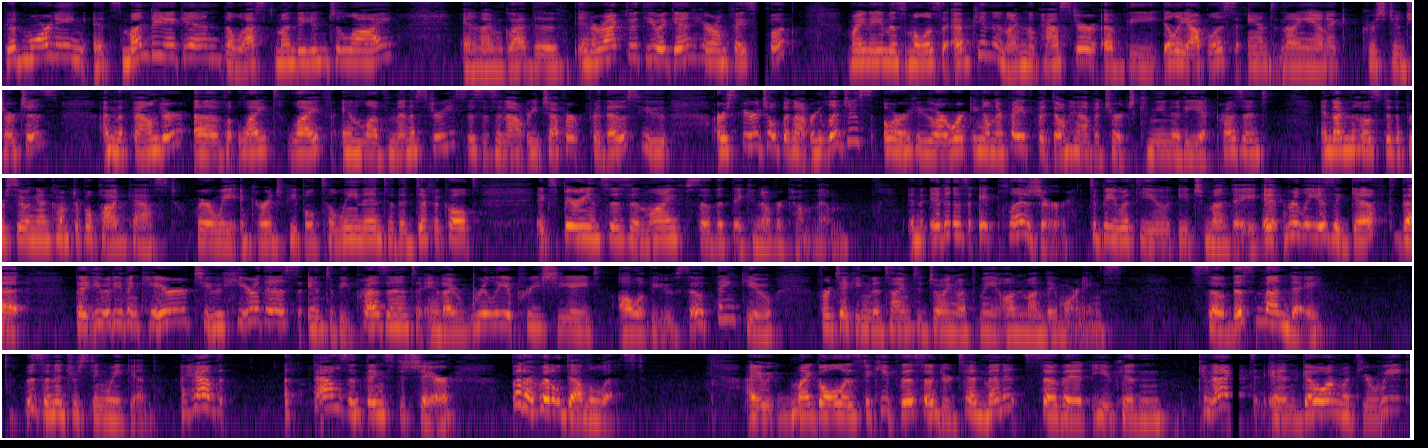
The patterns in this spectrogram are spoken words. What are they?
Good morning. It's Monday again, the last Monday in July, and I'm glad to interact with you again here on Facebook. My name is Melissa Ebken, and I'm the pastor of the Illiopolis and Niantic Christian Churches. I'm the founder of Light, Life, and Love Ministries. This is an outreach effort for those who are spiritual but not religious, or who are working on their faith but don't have a church community at present and I'm the host of the Pursuing Uncomfortable podcast, where we encourage people to lean into the difficult experiences in life so that they can overcome them. And it is a pleasure to be with you each Monday. It really is a gift that that you would even care to hear this and to be present, and I really appreciate all of you. So thank you for taking the time to join with me on Monday mornings. So this Monday, this is an interesting weekend. I have a thousand things to share, but I whittled down the list. I, my goal is to keep this under 10 minutes so that you can connect and go on with your week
